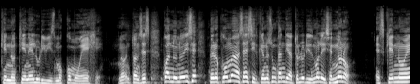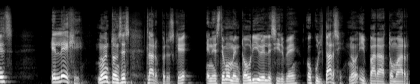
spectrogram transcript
que no tiene el uribismo como eje. ¿no? Entonces, cuando uno dice, pero ¿cómo me vas a decir que no es un candidato al uribismo? Le dicen, no, no, es que no es el eje. ¿No? Entonces, claro, pero es que en este momento a Uribe le sirve ocultarse, ¿no? Y para tomar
